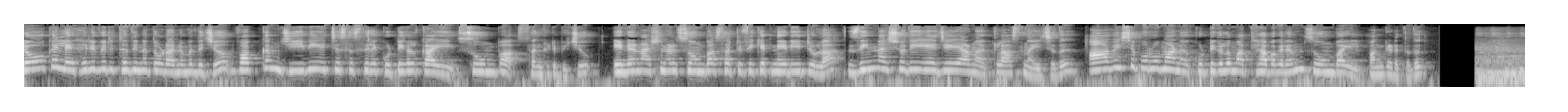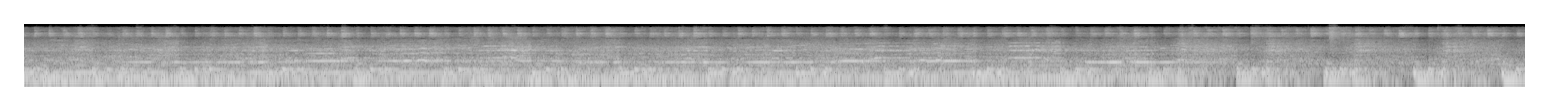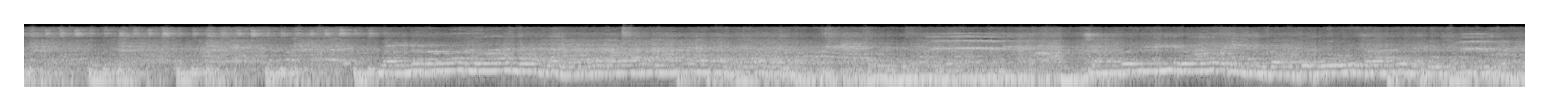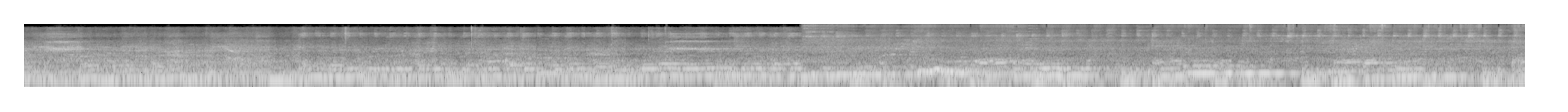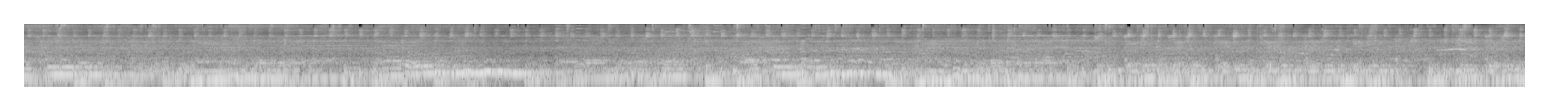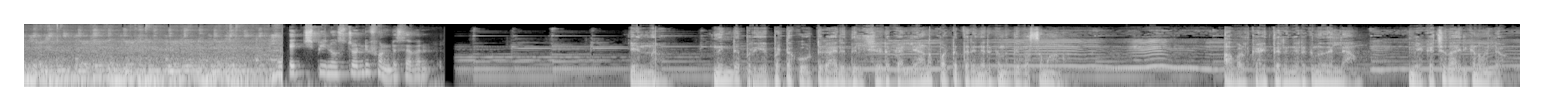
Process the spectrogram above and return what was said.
ലോക ലഹരി വിരുദ്ധ ദിനത്തോടനുബന്ധിച്ച് Vakkom G V H S എസിലെ കുട്ടികൾക്കായി സൂംബ സംഘടിപ്പിച്ചു. ഇന്റർനാഷണൽ സൂംബ സർട്ടിഫിക്കറ്റ് നേടിയിട്ടുള്ള സിൻ അശ്വതി എ ജെയാണ് ക്ലാസ് നയിച്ചത്. ആവേശപൂർവമാണ് കുട്ടികളും അധ്യാപകരും സൂംബയിൽ പങ്കെടുത്തത്. ഇന്ന് നിന്റെ പ്രിയപ്പെട്ട കൂട്ടുകാരി ദിൽഷയുടെ കല്യാണപ്പട്ട് തിരഞ്ഞെടുക്കുന്ന ദിവസമാണ്. അവൾക്കായി തിരഞ്ഞെടുക്കുന്നതെല്ലാം മികച്ചതായിരിക്കണമല്ലോ.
